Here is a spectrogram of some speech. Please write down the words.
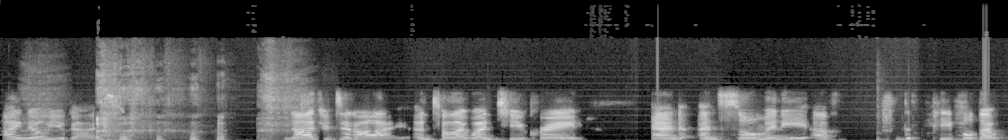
I know, you guys. Neither did I until I went to Ukraine, and and so many of the people that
